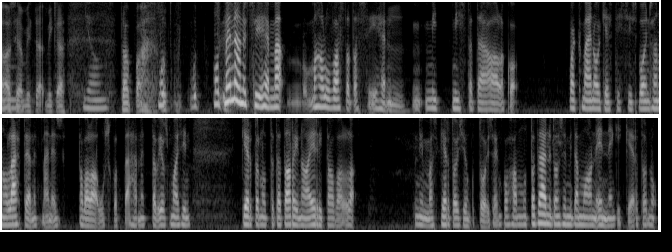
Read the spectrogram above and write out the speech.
asia, mitä, mikä Joo. tapaa. Mutta mut, mut, mut mennään nyt siihen, mä, mä haluan vastata siihen, mm. mi, mistä tämä alkoi. Vaikka mä en oikeasti siis voin sanoa lähtöön, että mä en edes tavallaan usko tähän, että jos mä olisin kertonut tätä tarinaa eri tavalla, niin mä kertoisin jonkun toisen kohan. Mutta tämä nyt on se, mitä mä oon ennenkin kertonut.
